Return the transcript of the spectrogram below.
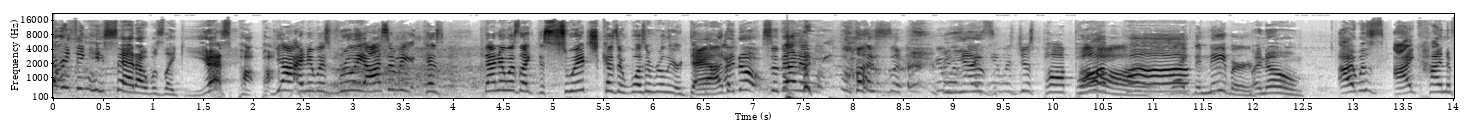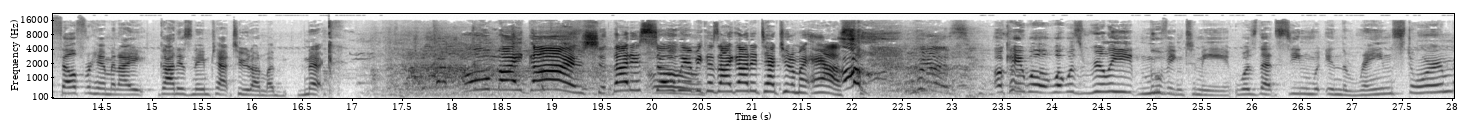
Everything he said, I was like, yes, Papa. Yeah, and it was really awesome because then it was like the switch because it wasn't really her dad. I know. So then it was it was Yes. like, it was just Papa, Papa. like the neighbor. I know. I was. I kind of fell for him, and I got his name tattooed on my neck. Oh my gosh, that is so Oh. weird because I got it tattooed on my ass. yes. Okay, well, what was really moving to me was that scene in the rainstorm.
